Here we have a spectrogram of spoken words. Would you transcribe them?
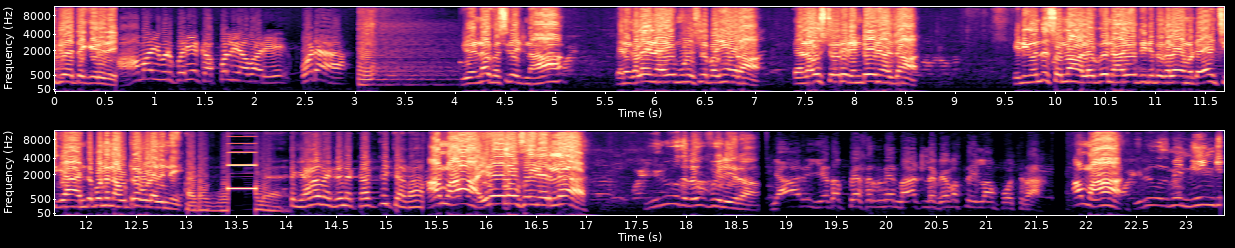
சுடிதார் தைக்கிறது. ஆமா இவர் பெரிய கப்பல் வியாபாரி. போட. இது என்ன ஃபெசிலிட்டினா எனக்கு கல்யாணம் ஆகி மூணு வருஷத்துல பையன் வரான். என் லவ் ஸ்டோரி ரெண்டே நாள் தான். இன்னைக்கு வந்து சொன்னாங்க லவ் நாளைக்கு தூக்கிட்டு போய் கல்யாணம் பண்ணிட்டேன். அந்த பொண்ணு நான் விட்டுறக்கூடாதுன்னு. யானை கற்பிச்சாடா? ஆமா இருபது லவ் ஃபெயிலியர்ல இருபது லவ் ஃபெயிலியரா யாரு எதை பேசுறதுனே நாட்டுல விவசாயம் இல்லாம போச்சுடா. ஆமா இருபதுமே நீங்க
